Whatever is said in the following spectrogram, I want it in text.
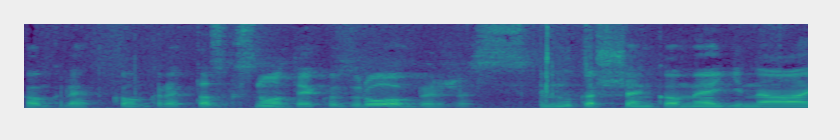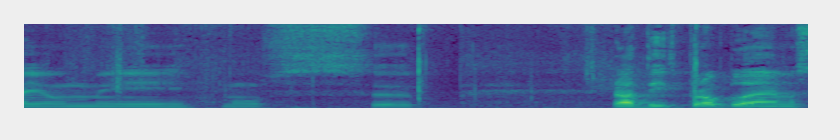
konkrēti, konkrēti tas, kas notiek uz robežas. Lukašenko mēģinājumi mūs radīt problēmas,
